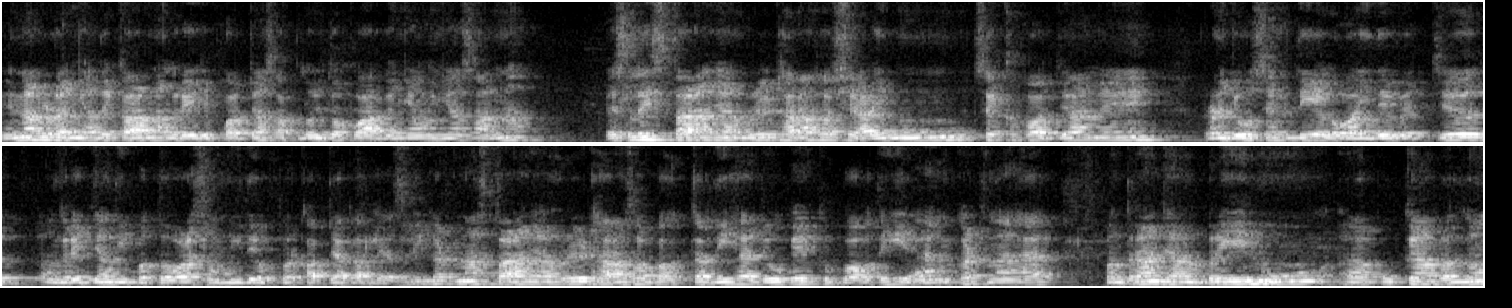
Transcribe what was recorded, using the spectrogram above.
ਇਨ੍ਹਾਂ ਲੜਾਈਆਂ ਦੇ ਕਾਰਨ ਅੰਗਰੇਜ਼ ਫੌਜਾਂ ਸਤਲੁਜ ਤੋਂ ਪਾਰ ਗਈਆਂ ਹੋਈਆਂ ਸਨ। ਇਸ ਲਈ 17 ਜਨਵਰੀ 1846 ਨੂੰ ਸਿੱਖ ਫੌਜਾਂ ਨੇ ਰਣਜੋਤ ਸਿੰਘ ਦੀ ਅਗਵਾਈ ਦੇ ਵਿੱਚ ਅੰਗਰੇਜ਼ਾਂ ਦੀ ਬੱਦੋਵਾਲ ਛਾਉਣੀ ਦੇ ਉੱਪਰ ਕਬਜ਼ਾ ਕਰ ਲਿਆ ਸੀ। ਅਸਲੀ ਘਟਨਾ 17 ਜਨਵਰੀ 1872 ਦੀ ਹੈ, ਜੋ ਕਿ ਇੱਕ ਬਹੁਤ ਹੀ ਅਹਿਮ ਘਟਨਾ ਹੈ। 15 ਜਨਵਰੀ ਨੂੰ ਕੂਕਿਆਂ ਵੱਲੋਂ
